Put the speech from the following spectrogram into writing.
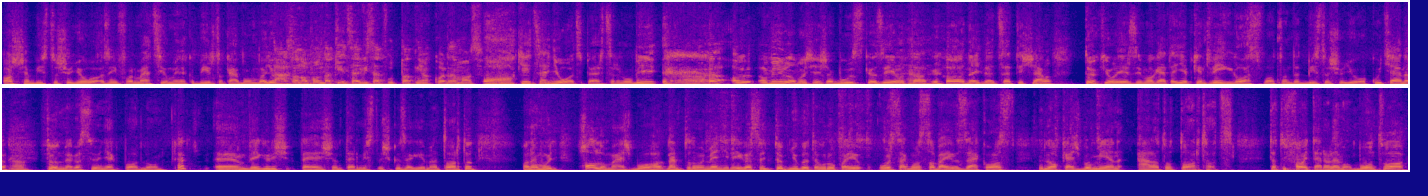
az sem biztos, hogy jó az információ, aminek a birtokában vagyok. Tehát ha naponta kétszer viszed futtatni, akkor nem az? Ah, kétszer 8 percre, Robi. A, a villamos és a busz közé ott a, a 40 centis sávon. Tök jól érzi magát, egyébként végig aszfalton, tehát biztos, hogy jó a kutyának. Fönn meg a szőnyegpadlón. Hát em, végül is teljesen természetes közegében tartott hanem hogy hallomásból, ha- nem tudom, hogy mennyire igaz, hogy több nyugat-európai országban szabályozzák azt, hogy lakásban milyen állatot tarthatsz. Tehát, hogy fajtára le van bontva,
